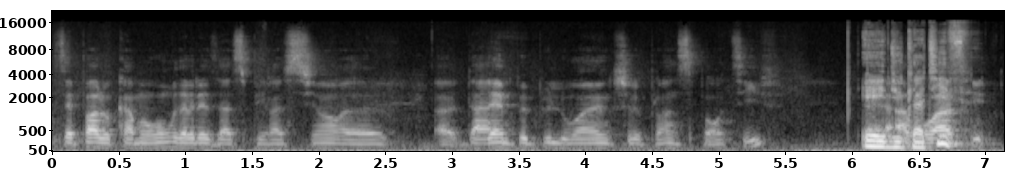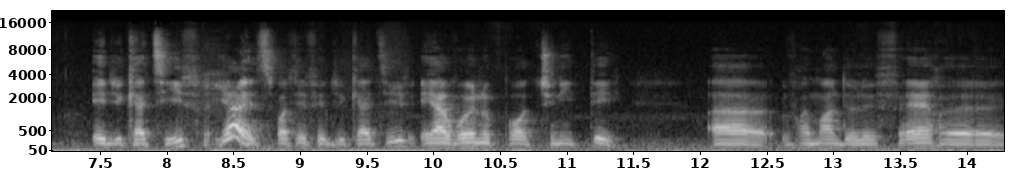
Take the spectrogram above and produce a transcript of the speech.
c'est pas le Cameroun, vous avez des aspirations euh, d'aller un peu plus loin sur le plan sportif. Et Euh, éducatif. avoir- é- éducatif, yeah, sportif éducatif, et avoir une opportunité euh, vraiment de le faire, euh,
